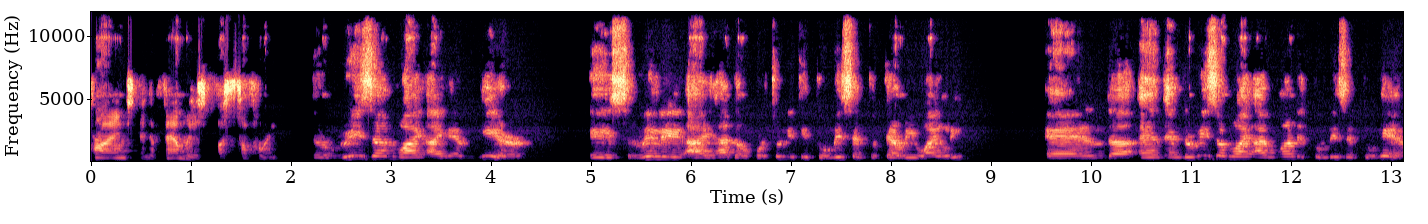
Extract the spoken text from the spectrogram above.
crimes and the families are suffering. The reason why I am here is really I had the opportunity to listen to Terry Wiley, and uh, and and the reason why I wanted to listen to him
